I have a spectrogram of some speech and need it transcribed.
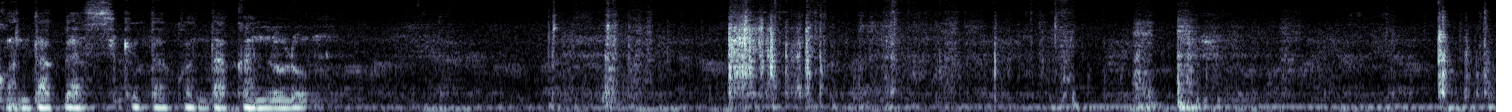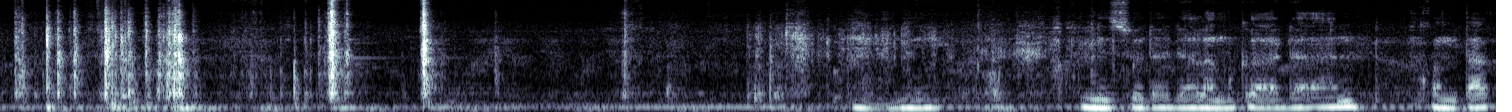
kontak guys kita kontakkan dulu. Nah, ini ini sudah dalam keadaan kontak.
